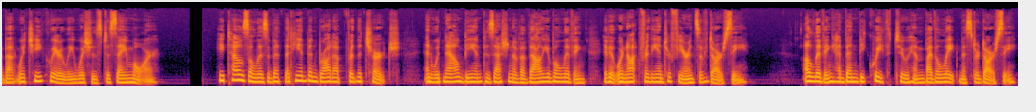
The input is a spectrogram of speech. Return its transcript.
about which he clearly wishes to say more. He tells Elizabeth that he had been brought up for the church and would now be in possession of a valuable living if it were not for the interference of Darcy. A living had been bequeathed to him by the late Mr. Darcy,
